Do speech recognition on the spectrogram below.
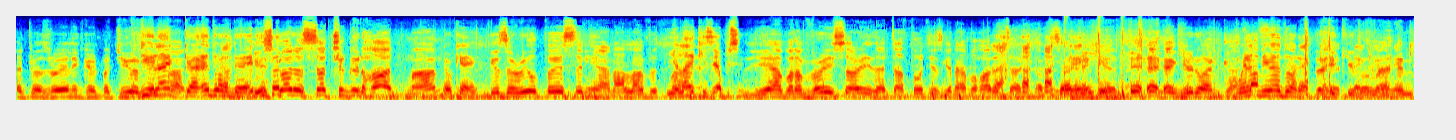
It was really good, but you Do you like, uh, Edward, uh, He's episode? got a, such a good heart, man. Okay. He's a real person here, and I love it. you like his episode Yeah, but I'm very sorry that I thought he was going to have a heart attack. I'm sorry. Thank you. good one, guys. we love you Edward Thank you, my man.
